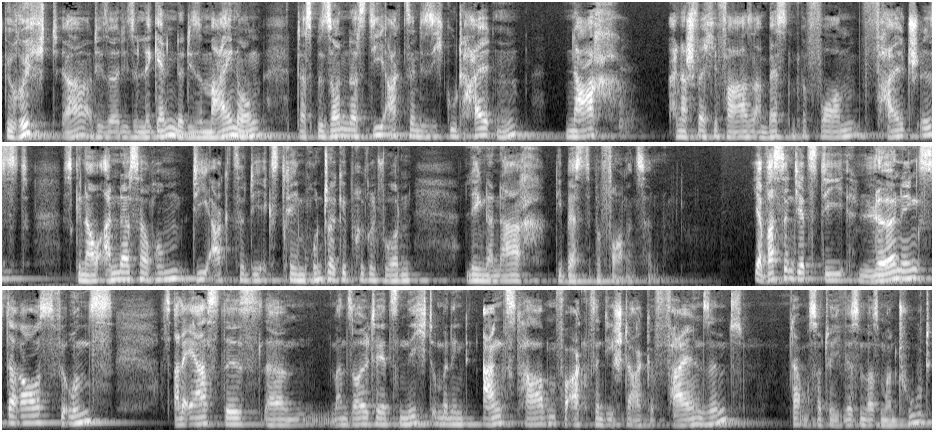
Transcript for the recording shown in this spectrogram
Gerücht, ja, diese, diese Legende, diese Meinung, dass besonders die Aktien, die sich gut halten, nach einer Schwächephase am besten performen, falsch ist. Es ist genau andersherum. Die Aktien, die extrem runtergeprügelt wurden, legen danach die beste Performance hin. Ja, was sind jetzt die Learnings daraus für uns? Als allererstes, ähm, man sollte jetzt nicht unbedingt Angst haben vor Aktien, die stark gefallen sind. Da muss natürlich wissen, was man tut.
